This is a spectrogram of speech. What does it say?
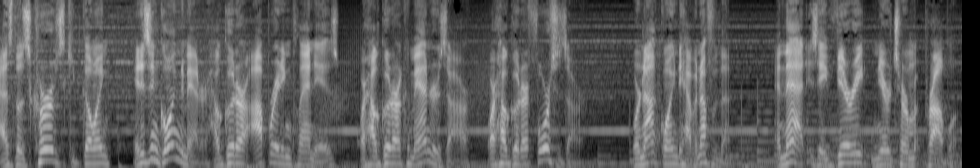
As those curves keep going, it isn't going to matter how good our operating plan is, or how good our commanders are, or how good our forces are. We're not going to have enough of them. And that is a very near term problem.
